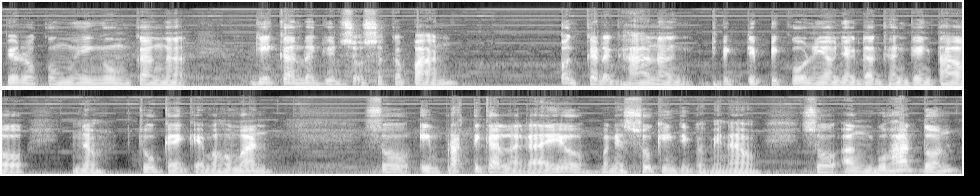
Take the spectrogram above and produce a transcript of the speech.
Pero kung moingong ka nga gikan ra gyud sa usakapan, pagkadaghanang tipik-tipiko niya unyag daghang kayong tao na tugay kay mahuman. So, impractical na kayo, mga suking tigpaminaw. So, ang buhaton,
